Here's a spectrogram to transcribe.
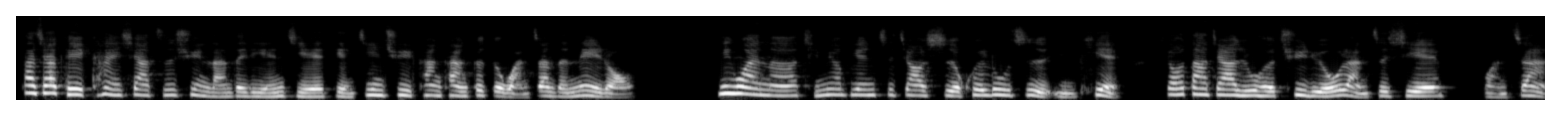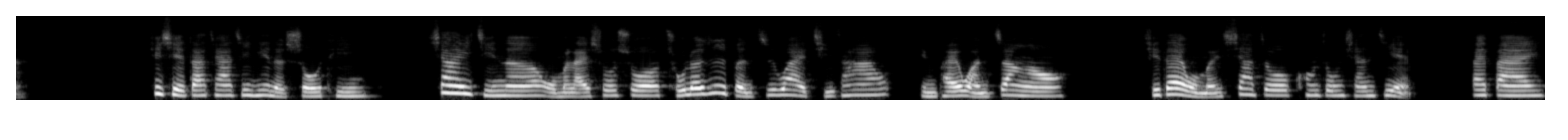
大家可以看一下资讯栏的链接，点进去看看各个网站的内容。另外呢，奇妙编织教室会录制影片。教大家如何去浏览这些网站。谢谢大家今天的收听。下一集呢，我们来说说除了日本之外其他品牌网站哦。期待我们下周空中相见，拜拜。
